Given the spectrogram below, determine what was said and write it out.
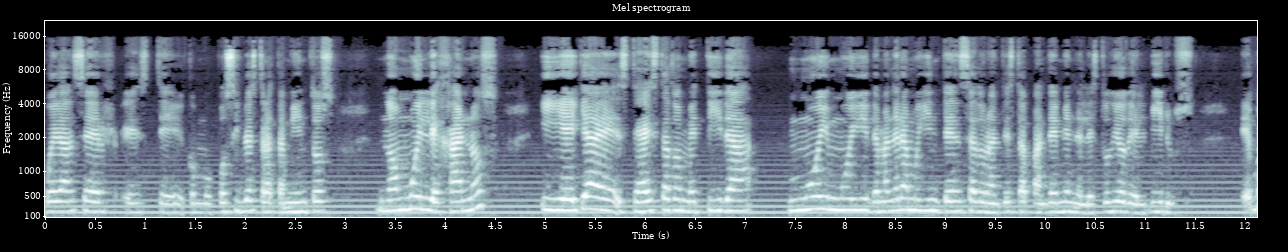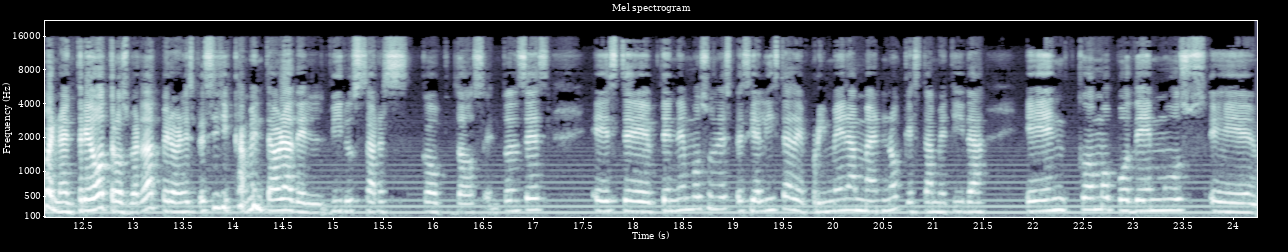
puedan ser este, como posibles tratamientos no muy lejanos. Y ella este, ha estado metida muy, muy, de manera muy intensa durante esta pandemia en el estudio del virus. Eh, bueno, entre otros, ¿verdad? Pero específicamente ahora del virus SARS-CoV-2. Entonces, este, tenemos un especialista de primera mano que está metida en cómo podemos eh,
